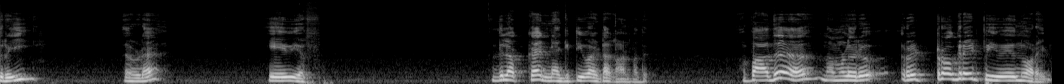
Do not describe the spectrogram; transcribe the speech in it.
ത്രീ ഇവിടെ എ വി എഫ് ഇതിലൊക്കെ നെഗറ്റീവായിട്ടാണ് കാണുന്നത്. അപ്പോൾ അത് നമ്മളൊരു റിട്രോഗ്രേഡ് പി വി എന്ന് പറയും.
